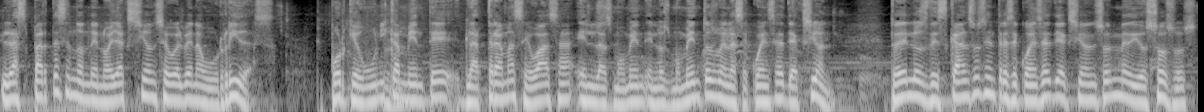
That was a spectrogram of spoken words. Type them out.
las partes en donde no hay acción se vuelven aburridas. Porque únicamente la trama se basa en, las momen- en los momentos o en las secuencias de acción. Entonces los descansos entre secuencias de acción son medio sosos,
